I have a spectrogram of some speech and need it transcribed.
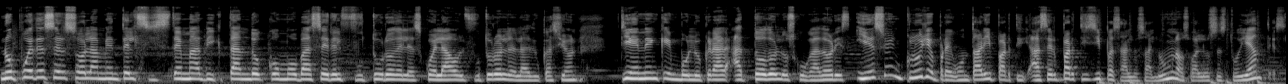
No puede ser solamente el sistema dictando cómo va a ser el futuro de la escuela o el futuro de la educación tienen que involucrar a todos los jugadores y eso incluye preguntar y hacer partícipes a los alumnos o a los estudiantes.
